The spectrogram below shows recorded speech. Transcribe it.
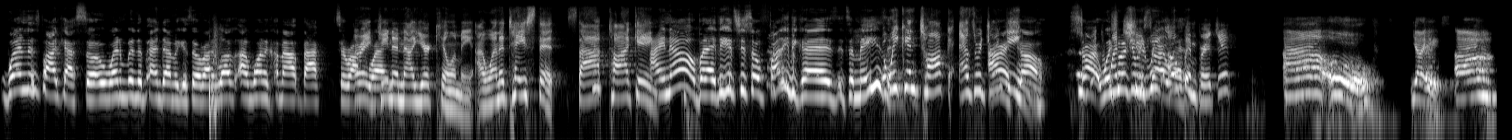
when this podcast, so when when the pandemic is over, I love. I want to come out back to Rockaway. All right, Gina. Now you're killing me. I want to taste it. Stop talking. I know, but I think it's just so funny because it's amazing. But we can talk as we're drinking. All right, go. Start. Which, one should we, start we open, Bridget? Uh, oh, yikes. Um,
